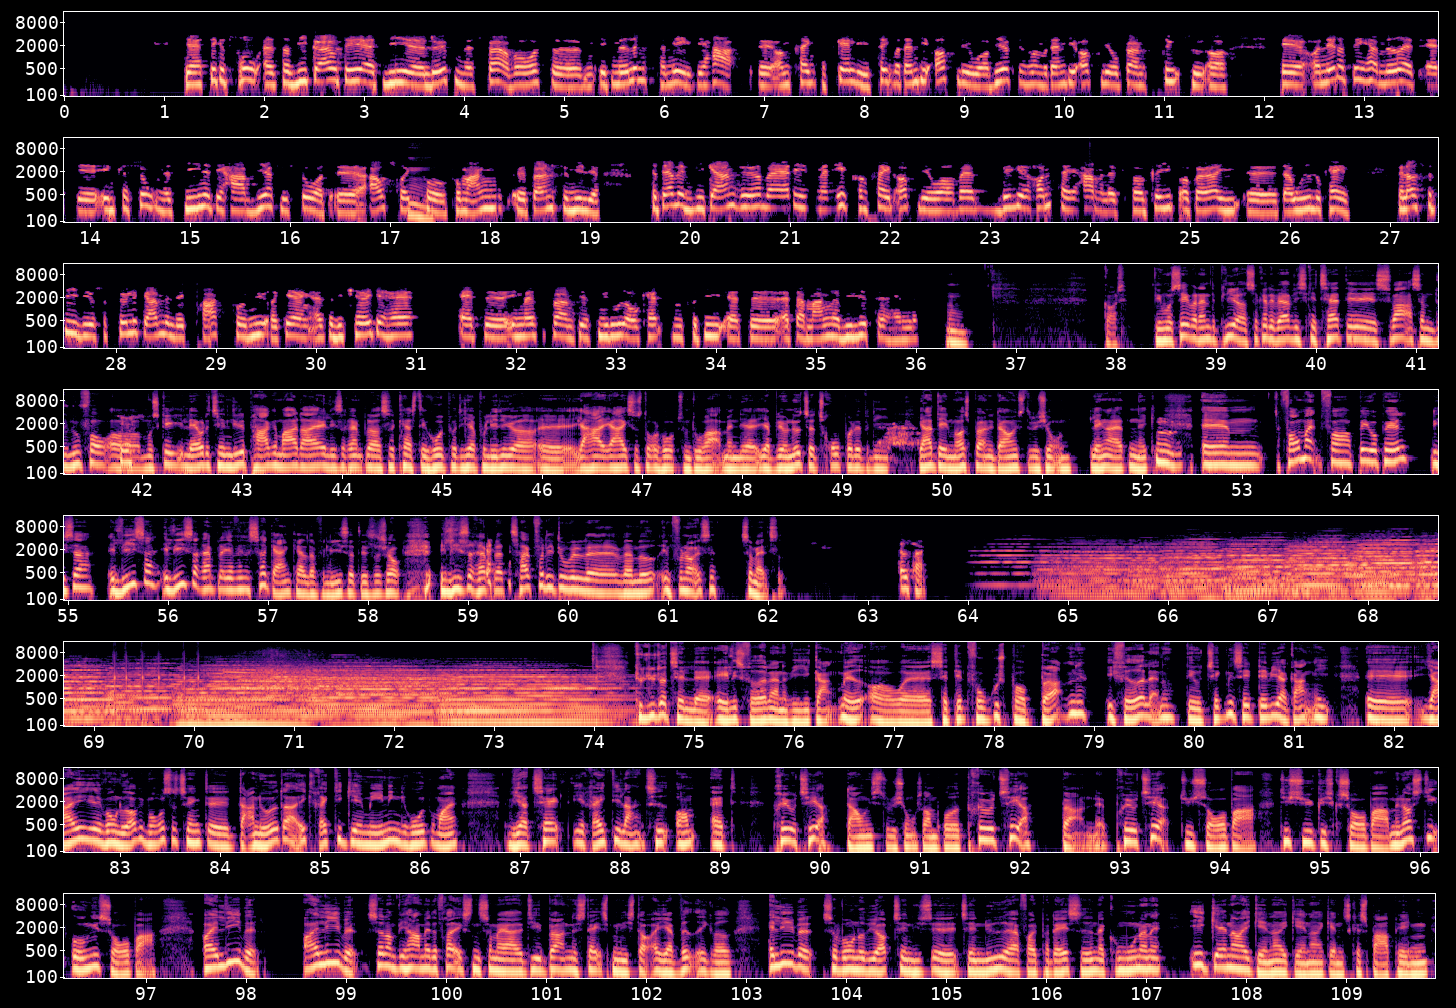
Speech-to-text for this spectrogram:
Ja, det kan tro. Altså, vi gør jo det, at vi øh, løbende spørger vores øh, et medlemspanel, vi har øh, omkring forskellige ting, hvordan de oplever virkeligheden, hvordan de oplever børns trivsel. Og, øh, og netop det her med, at, at øh, inflationen er stigende, det har virkelig stort øh, aftryk mm. på, på mange øh, børnefamilier. Så der vil vi gerne høre, hvad er det, man helt konkret oplever, og hvad, hvilke håndtag har man at, at gribe og gøre i øh, derude lokalt men også fordi vi jo selvfølgelig gerne vil lægge pres på en ny regering. Altså vi kan ikke have, at øh, en masse børn bliver smidt ud over kanten, fordi at, øh, at der mangler vilje til at handle. Mm. Godt. Vi må se, hvordan det bliver, og så kan det være, at vi skal tage det svar, som du nu får, og yes. måske lave det til en lille pakke, mig og dig, Elisa Rempler, og så kaste det i hovedet på de her politikere. Øh, jeg har, jeg har ikke så stort håb, som du har, men jeg, jeg bliver nødt til at tro på det, fordi jeg har delt med også børn i daginstitutionen. Længere er den ikke. Mm. Øhm, formand for BOPL, Lisa, Elisa, Elisa Rempler, jeg vil så gerne kalde dig for Lisa, det er så sjovt. Elisa Rempler, tak fordi du vil øh, være med. En fornøjelse, som altid. Selv tak. Du lytter til øh, Alice Fæderland, og vi er i gang med at øh, sætte lidt fokus på børnene i Fæderlandet. Det er jo teknisk set det, vi er gang i. Øh, jeg øh, vågnede op i morges og tænkte, øh, der er noget, der ikke rigtig giver mening i hovedet på mig. Vi har talt i rigtig lang tid om at prioritere daginstitutionsområdet, prioritere børnene, prioritere de sårbare, de psykisk sårbare, men også de unge sårbare. Og alligevel, og alligevel, selvom vi har Mette Frederiksen, som er de børnenes statsminister, og jeg ved ikke hvad, alligevel så vågnede vi op til en, øh, til en nyhed her for et par dage siden, at kommunerne igen og igen og igen og igen skal spare penge.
